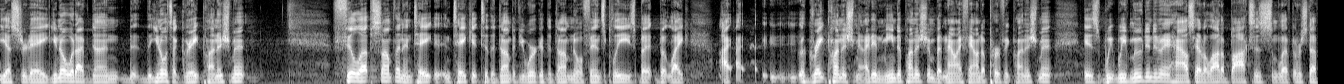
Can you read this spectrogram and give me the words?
yesterday. You know what I've done? You know what's a great punishment? fill up something and take and take it to the dump. If you work at the dump, no offense, please, but but like I, I, a great punishment. I didn't mean to punish him, but now I found a perfect punishment. Is we, we've moved into a house, had a lot of boxes, some leftover stuff.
